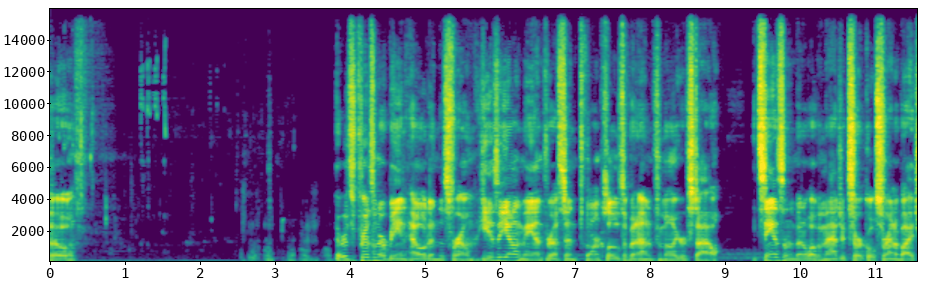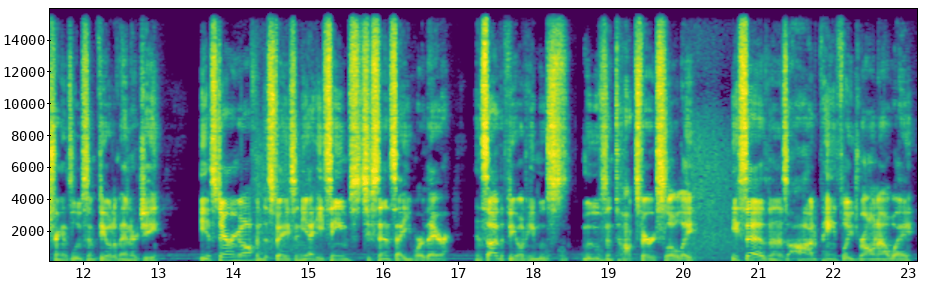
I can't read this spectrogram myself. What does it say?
So, there is a prisoner being held in this room. He is a young man dressed in torn clothes of an unfamiliar style. He stands in the middle of a magic circle surrounded by a translucent field of energy. He is staring off into space and yet he seems to sense that you are there. Inside the field, he moves, moves and talks very slowly. He says in his odd, painfully drawn out way,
